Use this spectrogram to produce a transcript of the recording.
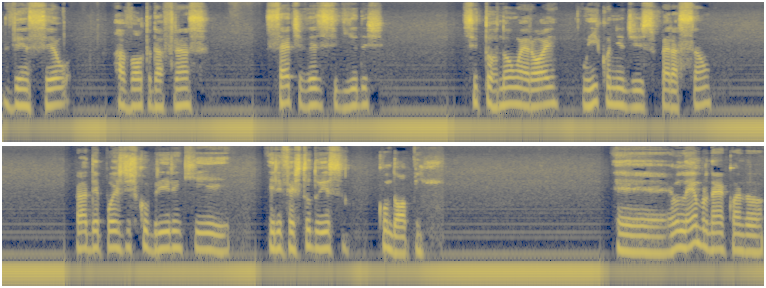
venceu a volta da França sete vezes seguidas, se tornou um herói, um ícone de superação, para depois descobrirem que ele fez tudo isso com doping. É, eu lembro, né, quando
